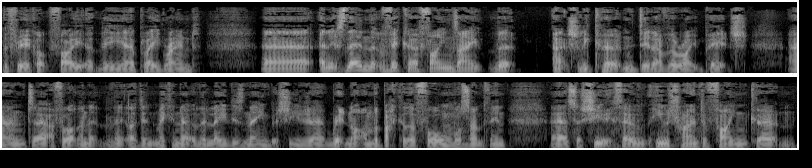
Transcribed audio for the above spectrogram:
the three o'clock fight at the uh, playground. Uh, and it's then that Vicar finds out that actually Kurtan did have the right pitch. And uh, I forgot the, I didn't make a note of the lady's name, but she'd uh, written it on the back of the form or something. Uh, so she, so he was trying to find Kurtan.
